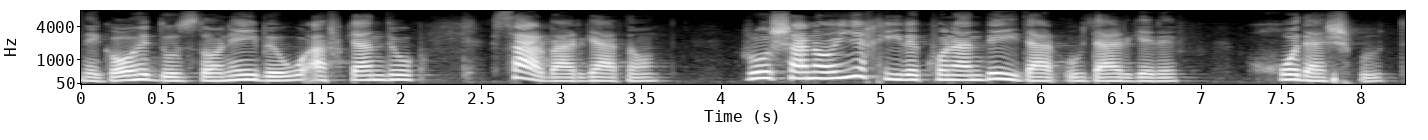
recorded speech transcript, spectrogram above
نگاه دزدانهای به او افکند و سر برگرداند. روشنایی خیره کننده ای در او در گرفت. خودش بود.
